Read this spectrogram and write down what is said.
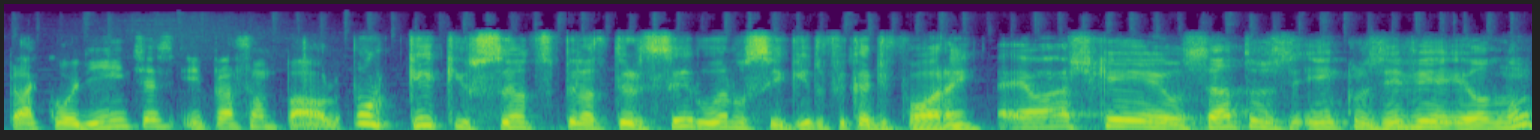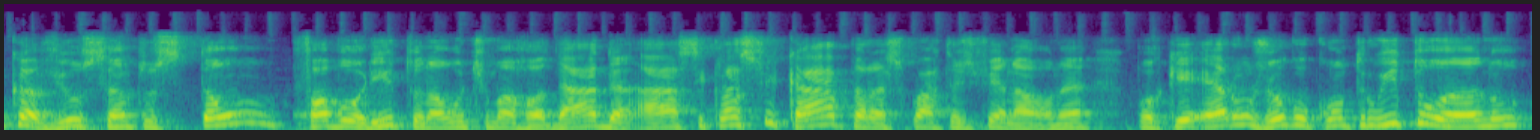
para Corinthians e para São Paulo. Por que que o Santos, pelo terceiro ano seguido, fica de fora, hein? Eu acho que o Santos, inclusive, eu nunca vi o Santos tão favorito na última rodada a se classificar para as quartas de final, né? Porque era um jogo contra o Ituano,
